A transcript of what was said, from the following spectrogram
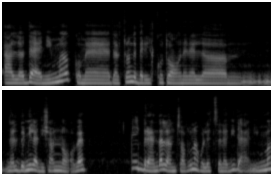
al, denim, come d'altronde per il cotone nel, nel 2019, il brand ha lanciato una collezione di denim,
